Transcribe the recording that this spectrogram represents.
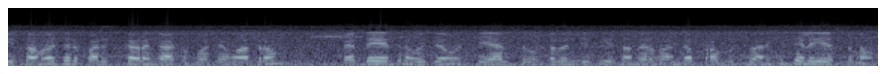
ఈ సమస్యలు పరిష్కారం కాకపోతే మాత్రం పెద్ద ఎత్తున ఉద్యమం చేయాల్సి ఉంటుందని చెప్పి ఈ సందర్భంగా ప్రభుత్వానికి తెలియజేస్తున్నాం.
